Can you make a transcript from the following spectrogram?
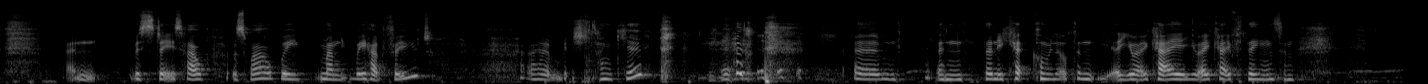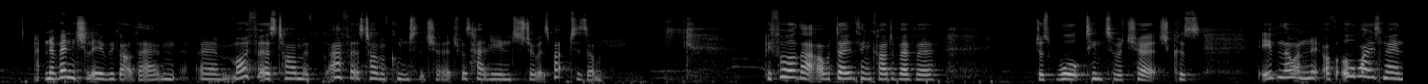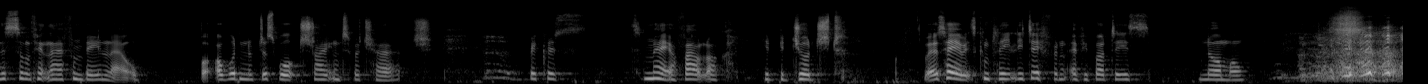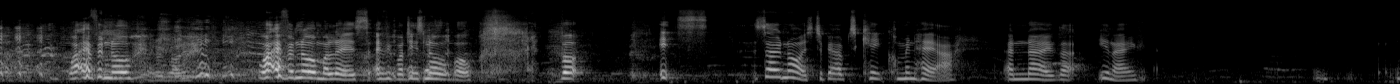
and with Steve's help as well, we man- we had food, um, which thank you. um, and then he kept coming up and, are you okay? Are you okay for things? And and eventually we got there. And um, my first time of our first time of coming to the church was Hayley and Stuart's baptism. Before that, I don't think I'd have ever just walked into a church because even though I knew, I've always known there's something there from being little, but I wouldn't have just walked straight into a church because to me I felt like you'd be judged. Whereas here it's completely different. Everybody's normal. whatever, no, whatever normal is, everybody's normal. But it's so nice to be able to keep coming here and know that, you know,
